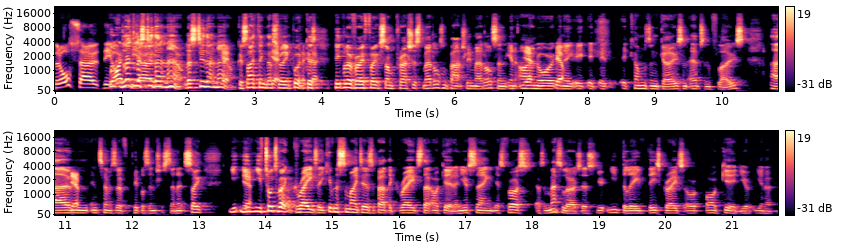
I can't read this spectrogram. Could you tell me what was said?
but also the well, let, us do that now. Let's do that now because yeah. I think that's yeah. really important because okay. people are very focused on precious metals and battery metals and in iron ore, you know, it, it, it, comes and goes and ebbs and flows um, yep. in terms of people's interest in it. So you, yep. you, have talked about grades. You've given us some ideas about the grades that are good, and you're saying as far as as a metallurgist, you, you believe these grades are, are good. You you know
